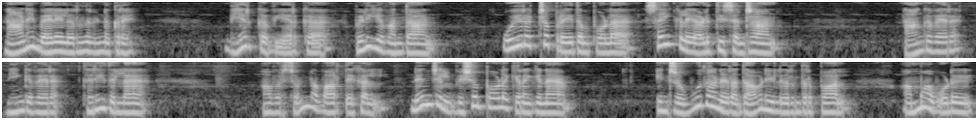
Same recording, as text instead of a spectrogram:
நானே வேலையிலிருந்து நின்றுக்கிறேன் வியர்க்க வியர்க்க வெளியே வந்தான். உயிரற்ற பிரேதம் போல சைக்கிளை அழுத்தி சென்றான். நாங்கள் வேற நீங்கள் வேற தெரியுதில்ல. அவர் சொன்ன வார்த்தைகள் நெஞ்சில் விஷம் போல கிறங்கின. இன்று ஊதா நிற தாவணியில் இருந்திருப்பால் அம்மாவோடு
